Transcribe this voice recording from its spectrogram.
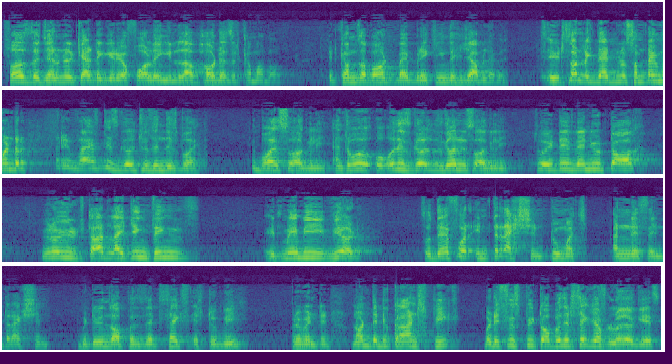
First, the general category of falling in love, how does it come about? It comes about by breaking the hijab level. It's not like that, you know, sometimes wonder, why has this girl chosen this boy? The boy is so ugly. And so, oh, oh, this girl, this girl is so ugly. So it is when you talk, you know, you start liking things, it may be weird. So therefore, interaction, too much unnecessary interaction between the opposite sex is to be prevented. Not that you can't speak, but if you speak to opposite sex, you have to lower your gaze.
